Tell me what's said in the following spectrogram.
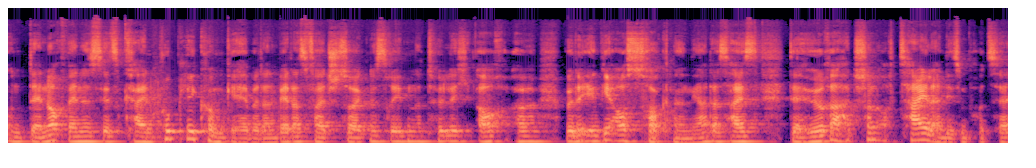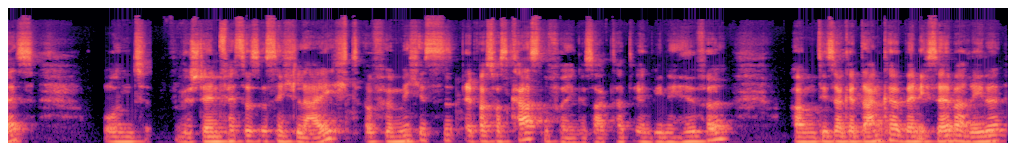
Und dennoch, wenn es jetzt kein Publikum gäbe, dann wäre das Falschzeugnisreden natürlich auch, äh, würde irgendwie austrocknen. Ja, das heißt, der Hörer hat schon auch Teil an diesem Prozess. Und wir stellen fest, es ist nicht leicht. Für mich ist etwas, was Carsten vorhin gesagt hat, irgendwie eine Hilfe ähm, dieser Gedanke, wenn ich selber rede,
